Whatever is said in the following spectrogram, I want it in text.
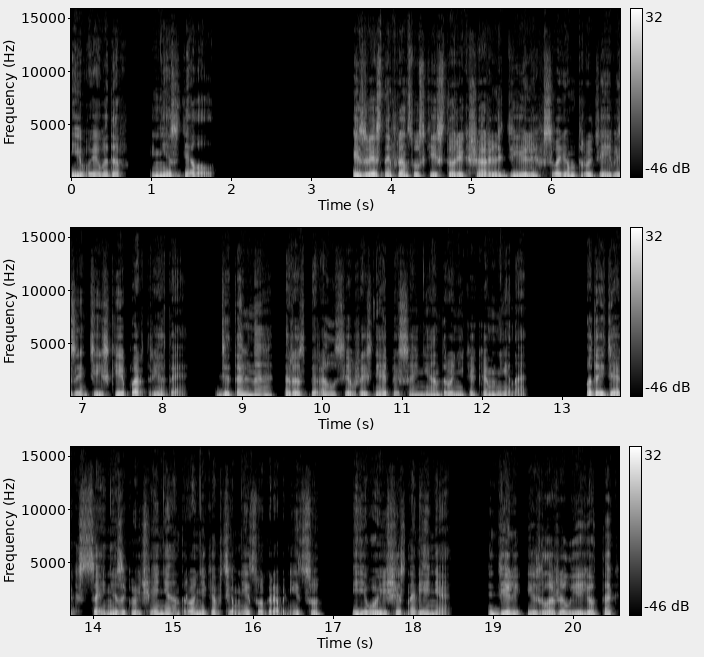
и выводов не сделал. Известный французский историк Шарль Диль в своем труде «Византийские портреты» детально разбирался в жизнеописании Андроника Камнина. Подойдя к сцене заключения Андроника в темницу-гробницу и его исчезновения, Диль изложил ее так,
